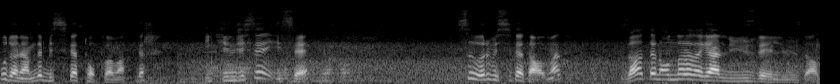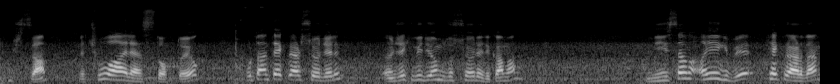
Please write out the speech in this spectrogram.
bu dönemde bisiklet toplamaktır. İkincisi ise sıfır bisiklet almak. Zaten onlara da geldi %50, %60 zam ve çoğu hala stokta yok. Buradan tekrar söyleyelim. Önceki videomuzda söyledik ama Nisan ayı gibi tekrardan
